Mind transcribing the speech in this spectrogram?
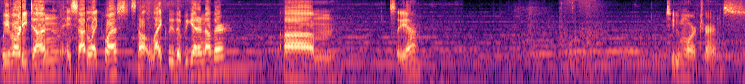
We've already done a satellite quest. It's not likely that we get another. Um, so yeah. Two more turns.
